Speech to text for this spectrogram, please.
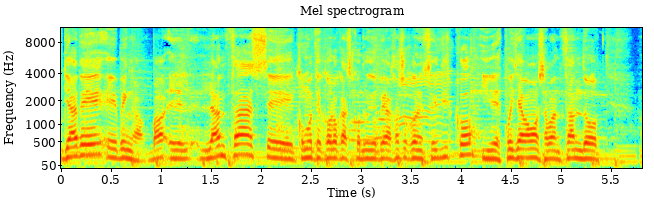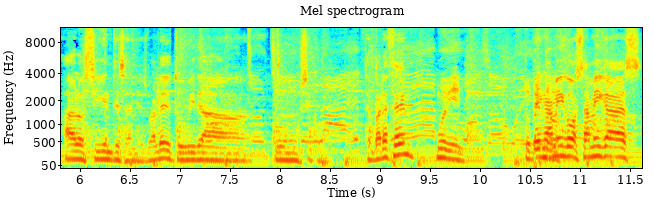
ya de, eh, venga, lanzas, cómo te colocas con Ruido Pegajoso con este disco y después ya vamos avanzando a los siguientes años, ¿vale? De tu vida como músico. ¿Te parece? Muy bien. Venga, amigos, amigas,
